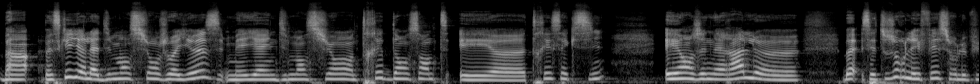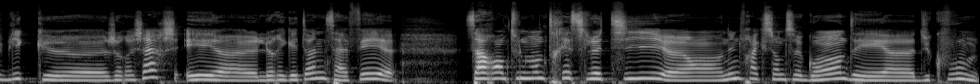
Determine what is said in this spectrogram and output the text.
Ben, parce qu'il y a la dimension joyeuse, mais il y a une dimension très dansante et très sexy. Et en général, ben, c'est toujours l'effet sur le public que je recherche. Et le reggaeton, ça fait. ça rend tout le monde très slutty en une fraction de seconde. Et du coup,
